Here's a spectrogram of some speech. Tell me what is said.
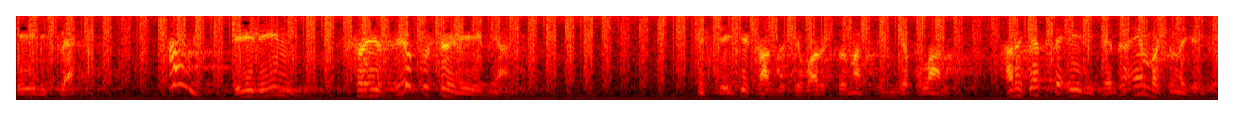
İyilikler. Hani iyiliğin sayısı yok mu söyleyeyim yani. İşte iki kardeşi barıştırmak için yapılan hareket de iyiliklerden en başında geliyor.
